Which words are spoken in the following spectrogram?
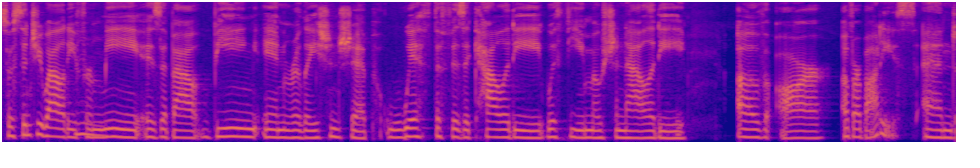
So, sensuality mm. for me is about being in relationship with the physicality, with the emotionality of our of our bodies and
